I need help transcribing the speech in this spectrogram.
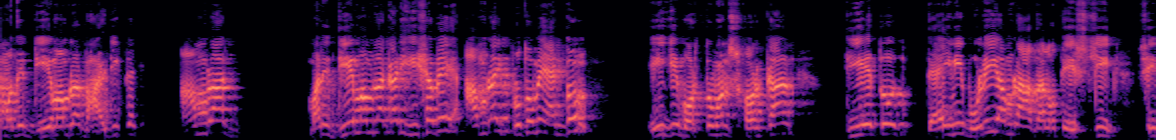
আমাদের ডিএ মামলার ভার্ডিকটা আমরা মানে ডিএ মামলাকারী হিসাবে আমরাই প্রথমে একদম এই যে বর্তমান সরকার দিয়ে তো দেয়নি বলেই আমরা আদালতে এসেছি। সেই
